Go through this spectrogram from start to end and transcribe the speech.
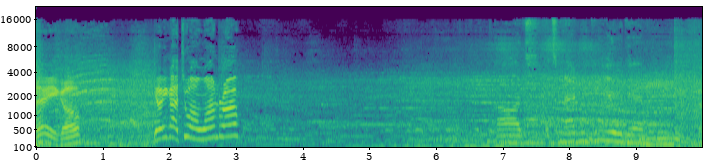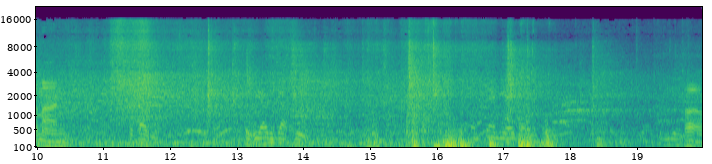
There you go. Yo, you got two on one, bro? Uh, it's, it's Magnum PU again. Come on. We already got three. Uh oh.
